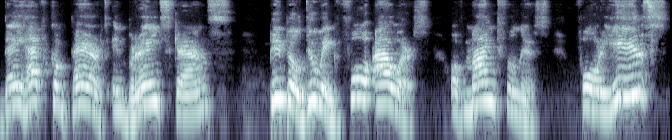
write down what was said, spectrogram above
They have compared in brain scans people doing four hours of mindfulness for years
